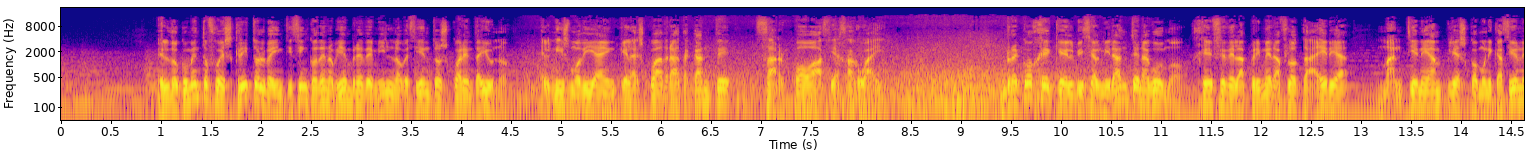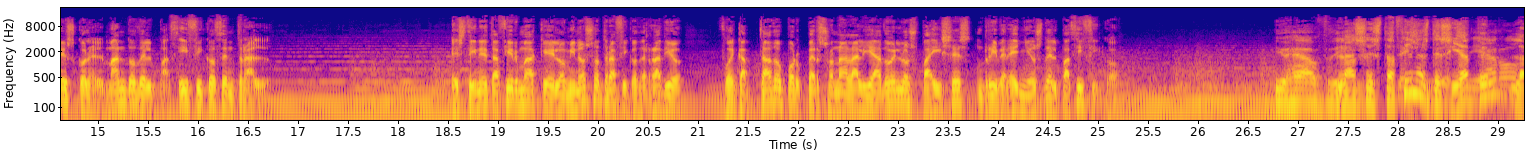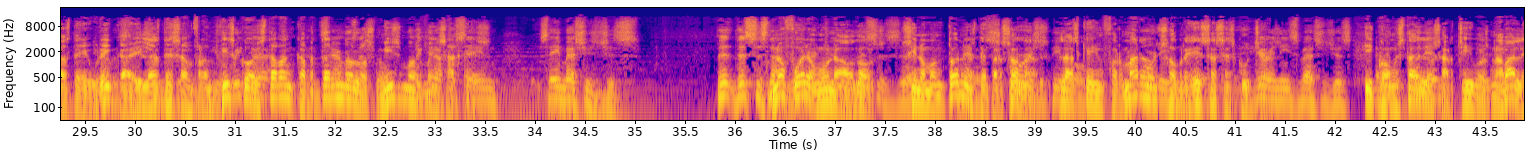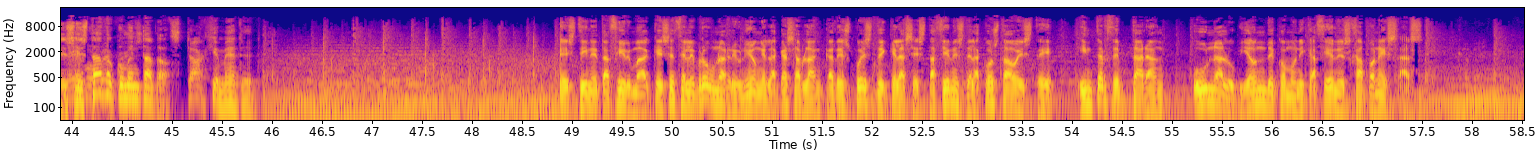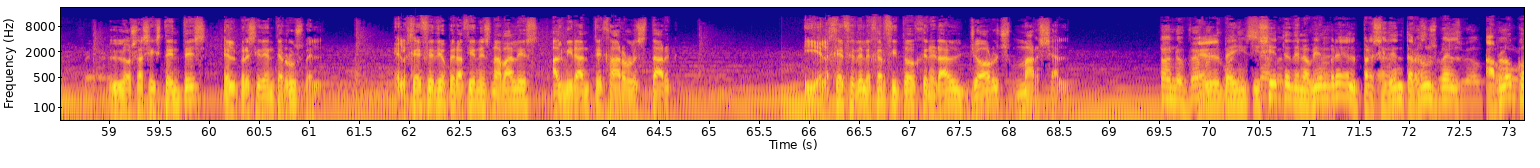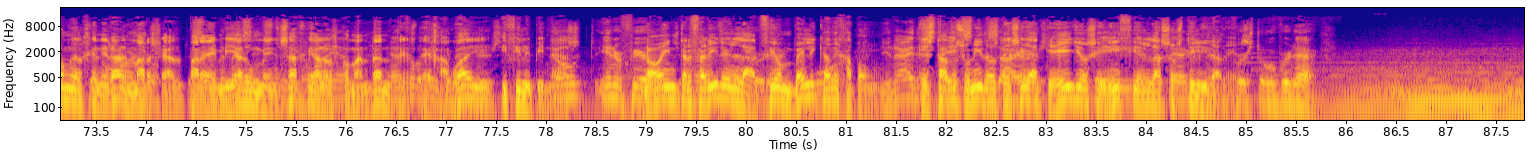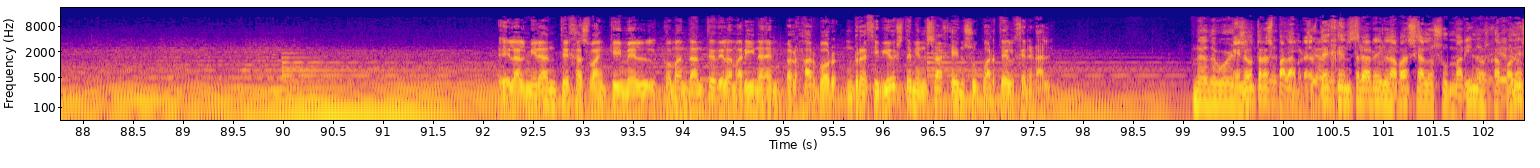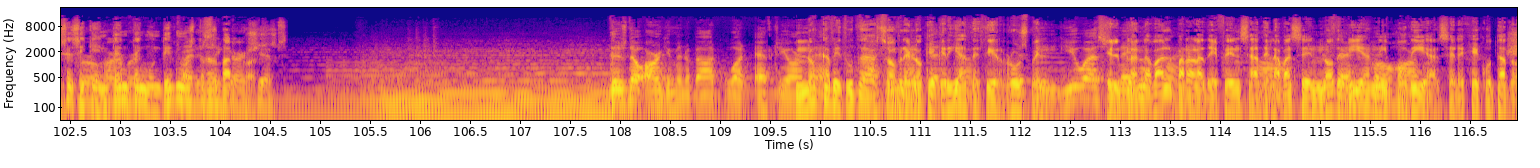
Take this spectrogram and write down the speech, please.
El documento fue escrito el 25 de noviembre de 1941, el mismo día en que la escuadra atacante zarpó hacia Hawái. Recoge que el vicealmirante Nagumo, jefe de la primera flota aérea, mantiene amplias comunicaciones con el mando del Pacífico Central. Stinnett afirma que el ominoso tráfico de radio fue captado por personal aliado en los países ribereños del Pacífico. Las estaciones de Seattle, las de Eureka y las de San Francisco estaban captando los mismos mensajes. No fueron una o dos, sino montones de personas las que informaron sobre esas escuchas. Y consta en los archivos navales, está documentado. Stinnett afirma que se celebró una reunión en la Casa Blanca después de que las estaciones de la costa oeste interceptaran un aluvión de comunicaciones japonesas. Los asistentes, el presidente Roosevelt, el jefe de operaciones navales, almirante Harold Stark, y el jefe del ejército, general George Marshall. El 27 de noviembre, el presidente Roosevelt habló con el general Marshall para enviar un mensaje a los comandantes de Hawái y Filipinas. No interferir en la acción bélica de Japón. Estados Unidos desea que ellos inicien las hostilidades. El almirante Hasban Kimmel, comandante de la Marina en Pearl Harbor, recibió este mensaje en su cuartel general. En otras palabras, deje entrar en la base a los submarinos japoneses y que intenten hundir nuestros barcos. No cabe duda sobre lo que quería decir Roosevelt. El plan naval para la defensa de la base no debía ni podía ser ejecutado.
